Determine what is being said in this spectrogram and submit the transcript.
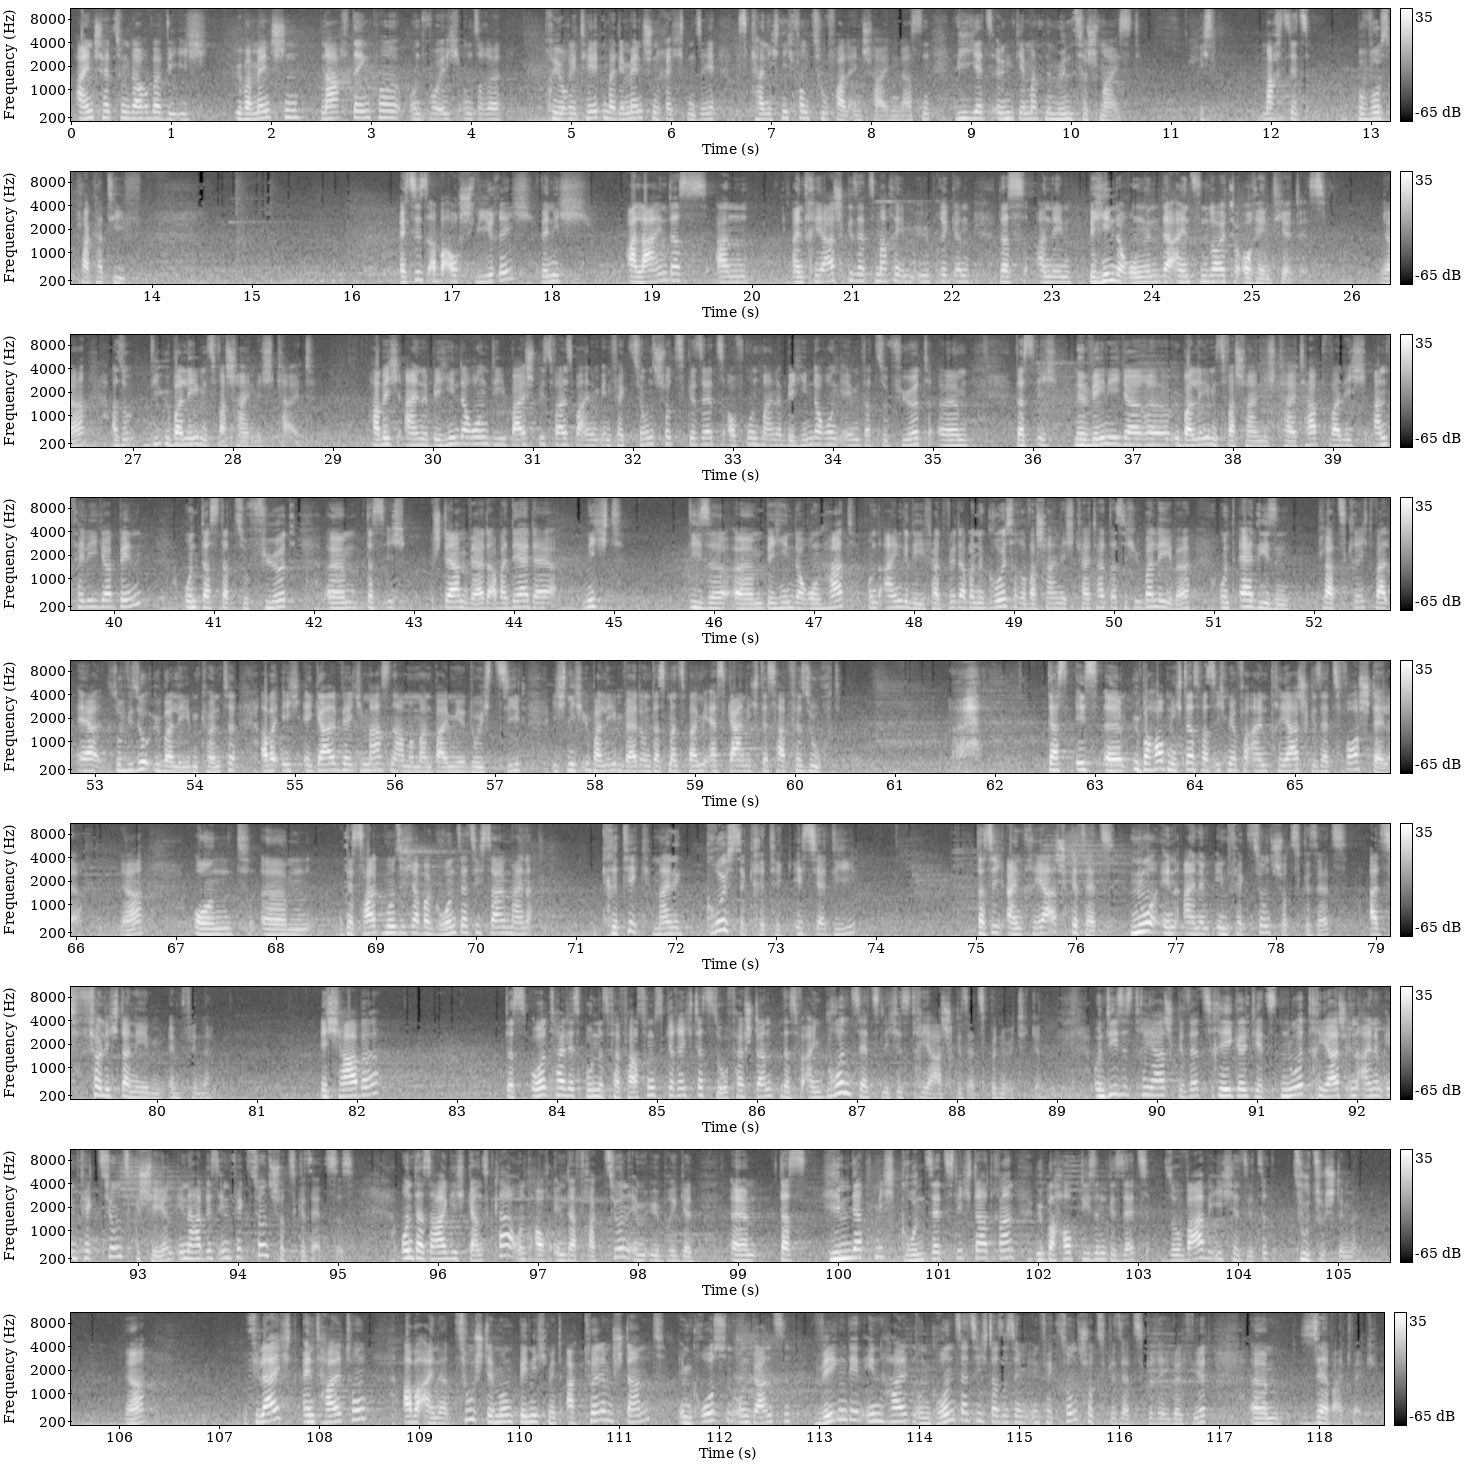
Einschätzung darüber, wie ich über Menschen nachdenke und wo ich unsere Prioritäten bei den Menschenrechten sehe, das kann ich nicht vom Zufall entscheiden lassen, wie jetzt irgendjemand eine Münze schmeißt. Ich mache es jetzt bewusst plakativ. Es ist aber auch schwierig, wenn ich allein das an ein Triagegesetz mache, im Übrigen, das an den Behinderungen der einzelnen Leute orientiert ist. Ja? Also die Überlebenswahrscheinlichkeit. Habe ich eine Behinderung, die beispielsweise bei einem Infektionsschutzgesetz aufgrund meiner Behinderung eben dazu führt, ähm, dass ich eine wenigere Überlebenswahrscheinlichkeit habe, weil ich anfälliger bin und das dazu führt, ähm, dass ich sterben werde. Aber der, der nicht diese ähm, Behinderung hat und eingeliefert wird, aber eine größere Wahrscheinlichkeit hat, dass ich überlebe und er diesen Platz kriegt, weil er sowieso überleben könnte, aber ich, egal welche Maßnahme man bei mir durchzieht, ich nicht überleben werde und dass man es bei mir erst gar nicht deshalb versucht. Das ist äh, überhaupt nicht das, was ich mir von einem Triagegesetz vorstelle. Ja? Und ähm, deshalb muss ich aber grundsätzlich sagen, meine Kritik, meine größte Kritik ist ja die, dass ich ein Triagegesetz nur in einem Infektionsschutzgesetz als völlig daneben empfinde. Ich habe das Urteil des Bundesverfassungsgerichtes so verstanden, dass wir ein grundsätzliches Triagegesetz benötigen. Und dieses Triagegesetz regelt jetzt nur Triage in einem Infektionsgeschehen innerhalb des Infektionsschutzgesetzes. Und da sage ich ganz klar und auch in der Fraktion im Übrigen, das hindert mich grundsätzlich daran, überhaupt diesem Gesetz, so wahr wie ich hier sitze, zuzustimmen. Ja? Vielleicht Enthaltung, aber einer Zustimmung bin ich mit aktuellem Stand im Großen und Ganzen wegen den Inhalten und grundsätzlich, dass es im Infektionsschutzgesetz geregelt wird, ähm, sehr weit weg.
